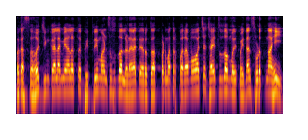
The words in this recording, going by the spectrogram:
बघा सहज जिंकायला मिळालं तर भित्री माणसं सुद्धा लढायला तयार होतात पण मात्र पराभवाच्या छायेत सुद्धा मै- मैदान सोडत नाही.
